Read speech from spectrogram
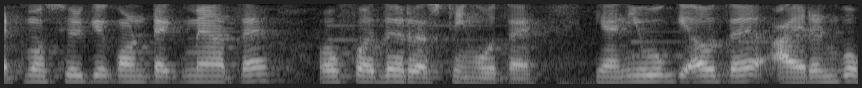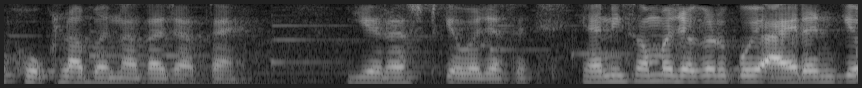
एटमोसफियर के कांटेक्ट में आता है और फर्दर रस्टिंग होता है। यानी वो क्या होता है आयरन को खोखला बनाता जाता है। ये रस्ट के वजह से। यानी समझ, अगर कोई आयरन के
